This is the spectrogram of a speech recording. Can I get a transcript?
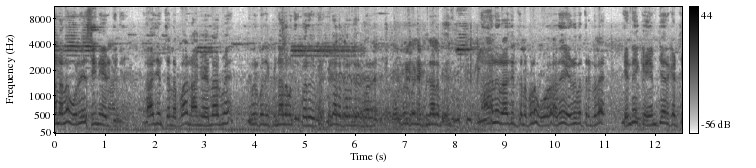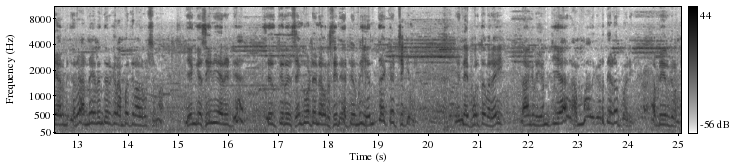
ஆனாலும் ஒரே சீனியாரிட்டிங்க. ராஜன் செல்லப்பா நாங்கள் எல்லாருமே இவர் கொஞ்சம் பின்னால் வந்திருப்பார் இவர் பின்னால் பிறந்திருப்பார் இவர் கொஞ்சம் பின்னால் பிறந்து நானும் ராஜன் செல்லப்பெல்லாம் ஓ- அதே எழுபத்தி ரெண்டில் என்னைக்கு எம்ஜிஆர் கட்சி ஆரம்பித்தார் அன்னையிலேருந்து இருக்கிற ஐம்பத்தி நாலு வருஷமா. எங்கள் சீனியாரிட்டியும் திரு திரு செங்கோட்டையன் அவர் சீனியாரிட்டி வந்து எந்த கட்சிக்கும் என்னை பொறுத்தவரை நாங்கள் எம்ஜிஆர் அம்மாவுக்கு அடுத்து எடப்பாடி அப்படி இருக்கிறோம்.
